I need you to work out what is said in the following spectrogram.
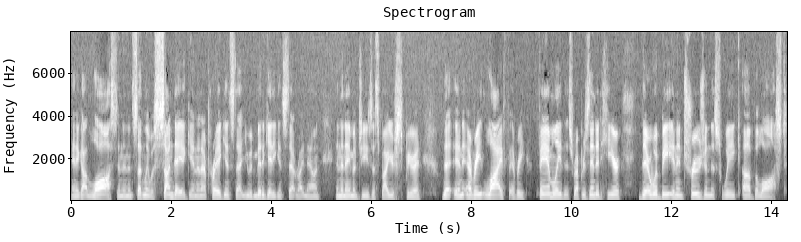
and it got lost. And then, then suddenly it was Sunday again. And I pray against that. You would mitigate against that right now in, in the name of Jesus by your Spirit. That in every life, every family that's represented here, there would be an intrusion this week of the lost.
